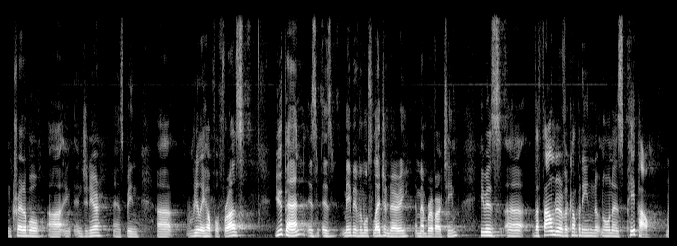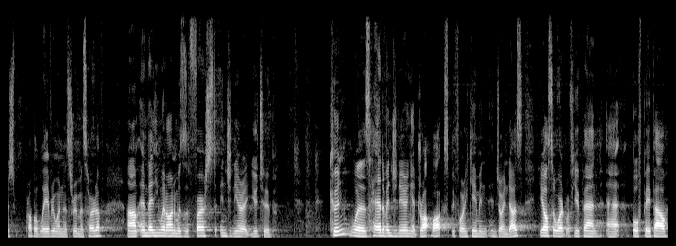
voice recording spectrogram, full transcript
incredible uh, engineer, and has been uh, really helpful for us. Yu Pan is, is maybe the most legendary member of our team. He was uh, the founder of a company known as PayPal, which probably everyone in this room has heard of. Um, and then he went on and was the first engineer at YouTube. Kun was head of engineering at Dropbox before he came in and joined us. He also worked with Yu Pan at both PayPal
